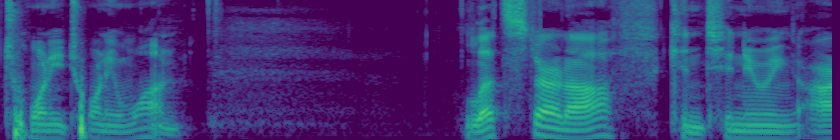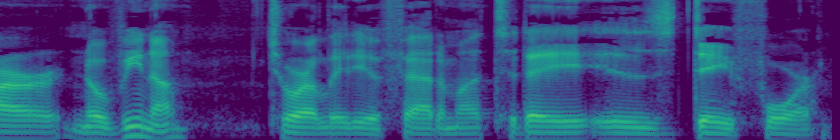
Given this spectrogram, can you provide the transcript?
2021. Let's start off continuing our novena to Our Lady of Fatima. Today is day 4. In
